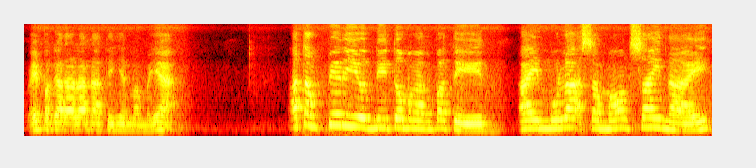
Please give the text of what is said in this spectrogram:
Okay, pag-aralan natin yan mamaya. At ang period nito mga kapatid ay mula sa Mount Sinai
